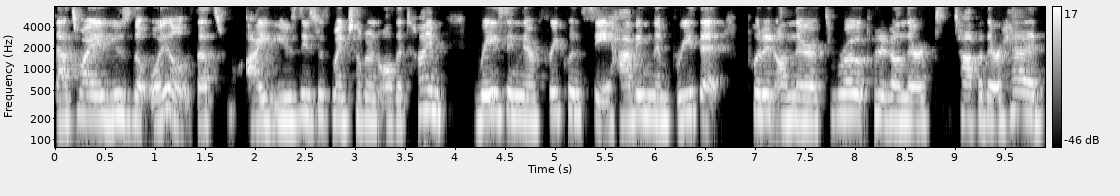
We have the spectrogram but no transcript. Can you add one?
That's why I use the oils. That's I use these with my children all the time, raising their frequency, having them breathe it, put it on their throat, put it on their top of their head,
